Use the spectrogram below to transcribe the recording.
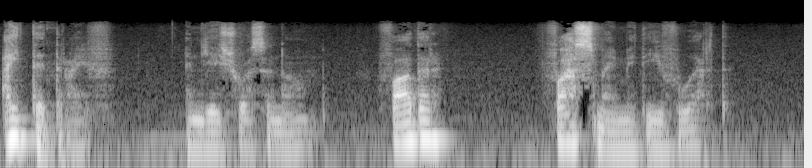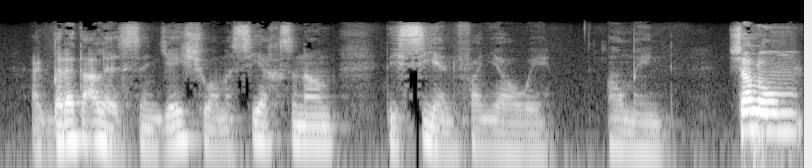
uit te dryf in Yeshua se naam. Vader, was my met u woord. Ek bid dit alles in Yeshua Messie se naam, die seun van Jahweh. Amen. Shalom.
